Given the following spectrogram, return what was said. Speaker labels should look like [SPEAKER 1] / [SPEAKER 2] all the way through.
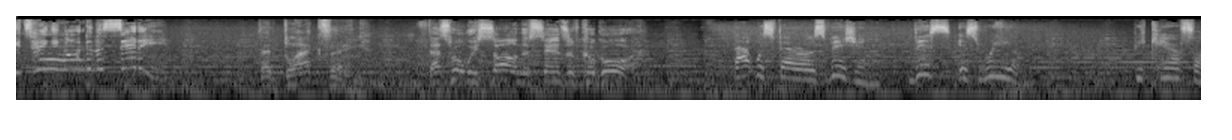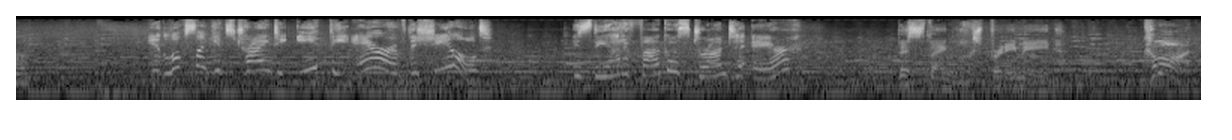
[SPEAKER 1] It's hanging on to the city!
[SPEAKER 2] That black thing. That's what we saw on the sands of Kogorh.
[SPEAKER 3] That was Phaeroh's vision. This is real. Be careful.
[SPEAKER 4] It looks like it's trying to eat the air of the shield.
[SPEAKER 3] Is the Adephagos drawn to air?
[SPEAKER 5] This thing looks pretty mean. Come on!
